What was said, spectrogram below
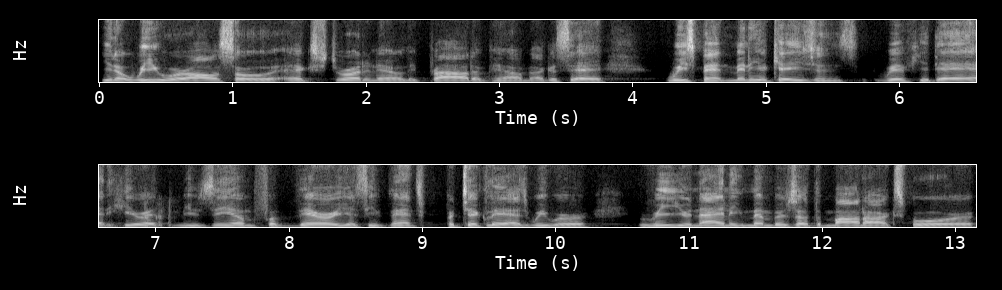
You know, we were also extraordinarily proud of him. Like I said, we spent many occasions with your dad here at the museum for various events, particularly as we were reuniting members of the Monarchs for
